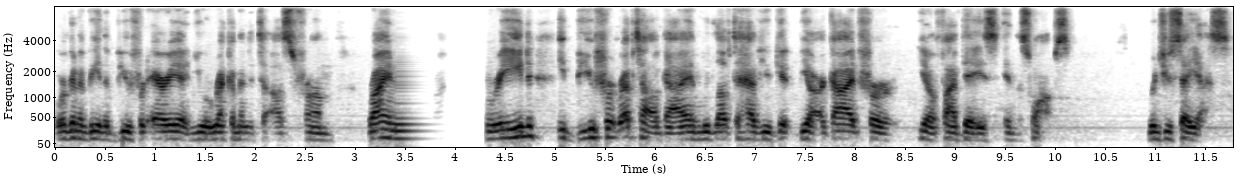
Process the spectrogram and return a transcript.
we're going to be in the Beaufort area, and you were recommended to us from Ryan Reed, the Beaufort reptile guy, and we'd love to have you get be our guide for you know five days in the swamps. Would you say yes?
